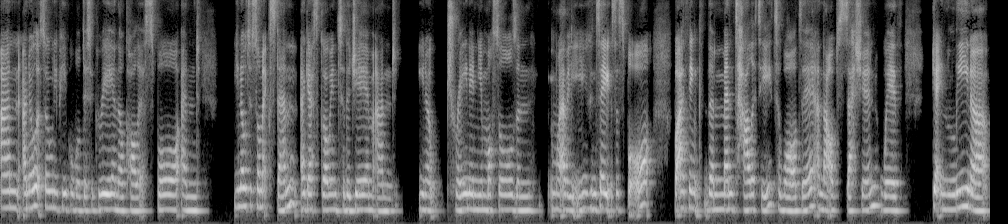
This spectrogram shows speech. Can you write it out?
And I know that so many people will disagree and they'll call it a sport. And, you know, to some extent, I guess going to the gym and, you know, training your muscles and whatever you can say it's a sport but i think the mentality towards it and that obsession with getting leaner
